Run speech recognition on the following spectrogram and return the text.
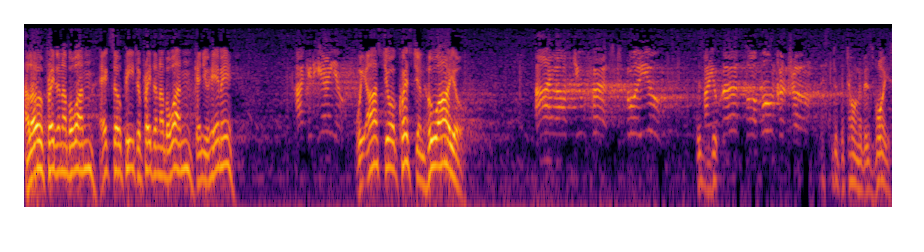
Hello, freighter number one. XOP to freighter number one. Can you hear me? I can hear you. We asked you a question. Who are you? I asked you first. Who are you? Listen Are you to- Earth or Moon Control? Listen to the tone of his voice.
